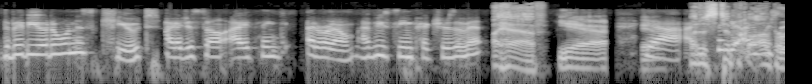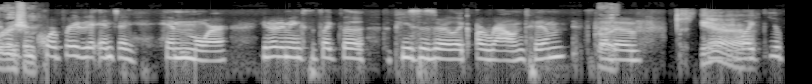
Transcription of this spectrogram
the Baby Yoda one is cute. I just don't. I think I don't know. Have you seen pictures of it? I have. yeah, Yeah, I But just it's think typical I wish they would've operation. incorporated it into him more. You know what I mean? Because it's like the the pieces are like around him instead Right. of Yeah, him. like you're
